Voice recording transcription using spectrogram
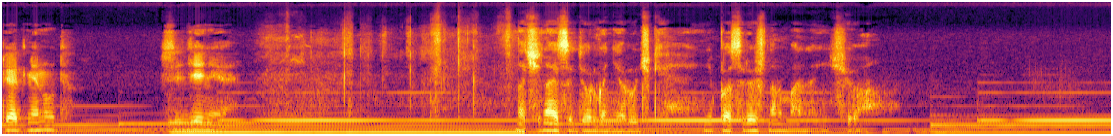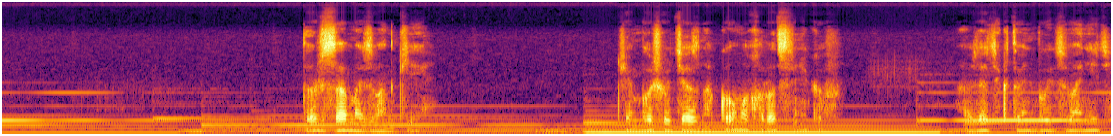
5 минут сидения начинается дергание ручки. Не посрешь нормально ничего. То же самое звонки. Чем больше у тебя знакомых, родственников, обязательно кто-нибудь будет звонить.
